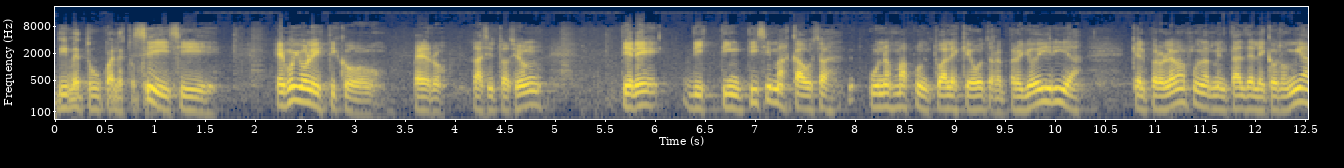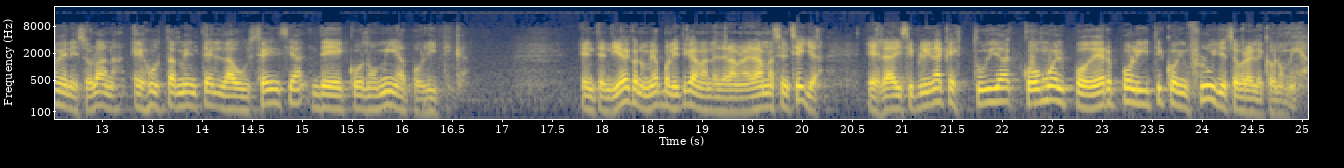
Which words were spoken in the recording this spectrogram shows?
Dime tú cuál es tu Sí, sí, es muy holístico, Pedro. La situación tiene distintísimas causas, unas más puntuales que otras, pero yo diría que el problema fundamental de la economía venezolana es justamente la ausencia de economía política. Entendida economía política de la manera más sencilla, es la disciplina que estudia cómo el poder político influye sobre la economía.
